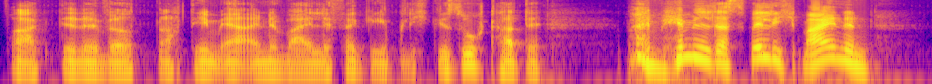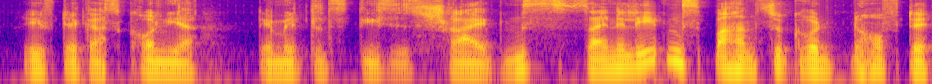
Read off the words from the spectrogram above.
fragte der Wirt, nachdem er eine Weile vergeblich gesucht hatte. »Beim Himmel, das will ich meinen«, rief der Gascogner, der mittels dieses Schreibens seine Lebensbahn zu gründen hoffte.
